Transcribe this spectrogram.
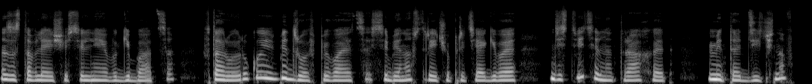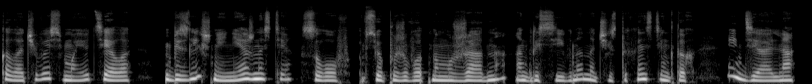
заставляя еще сильнее выгибаться. Второй рукой в бедро впивается, себе навстречу притягивая. Действительно трахает, методично вколачиваясь в мое тело — без лишней нежности, слов, все по-животному жадно, агрессивно, на чистых инстинктах. Идеально.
